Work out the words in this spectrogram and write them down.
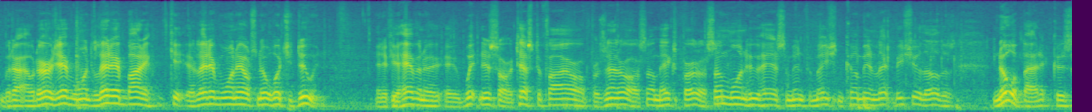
But I would urge everyone to let everybody, uh, let everyone else know what you're doing. And if you're having a, a witness or a testifier or a presenter or some expert or someone who has some information come in, let, be sure the others know about it, because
